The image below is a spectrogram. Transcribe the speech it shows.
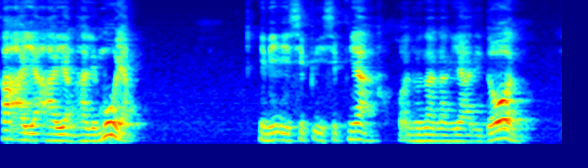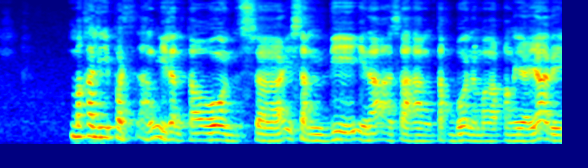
kaaya-ayang halimuyak. Iniisip-isip niya kung ano na nangyari doon. Makalipas ang ilang taon sa isang di inaasahang takbo ng mga pangyayari,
